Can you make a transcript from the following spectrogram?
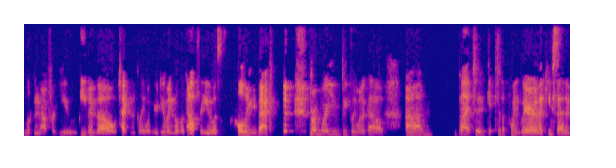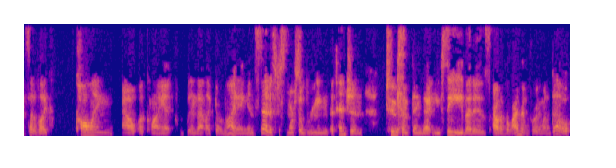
looking out for you, even though technically what you're doing to look out for you is holding you back from where you deeply want to go. Um, but to get to the point where, like you said, instead of like calling out a client in that like they're lying, instead it's just more so bringing attention to Yeah. something that you see that is out of alignment with where they want to go.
